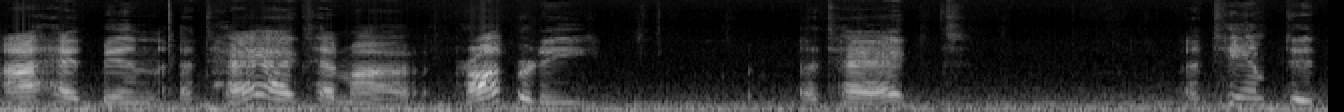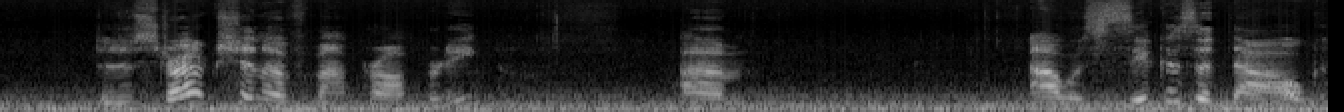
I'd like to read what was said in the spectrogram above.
I had been attacked, had my property attacked, attempted the destruction of my property. Um, I was sick as a dog.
